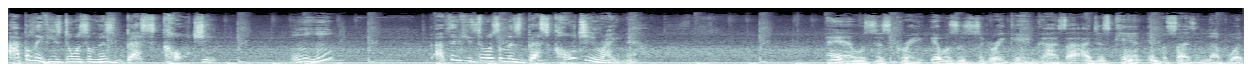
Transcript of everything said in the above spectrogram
I believe he's doing some of his best coaching. Mm-hmm. I think he's doing some of his best coaching right now. And it was just great. It was just a great game, guys. I, I, just can't emphasize enough what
